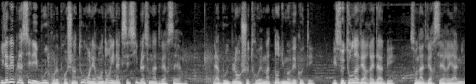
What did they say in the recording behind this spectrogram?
Il avait placé les boules pour le prochain tour en les rendant inaccessibles à son adversaire. La boule blanche se trouvait maintenant du mauvais côté. Il se tourna vers Reda B, son adversaire et ami.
